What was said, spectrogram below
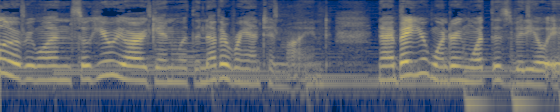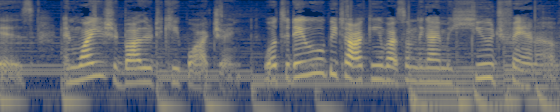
Hello everyone, so here we are again with another rant in mind. Now I bet you're wondering what this video is, and why you should bother to keep watching. Well today we will be talking about something I'm a huge fan of,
